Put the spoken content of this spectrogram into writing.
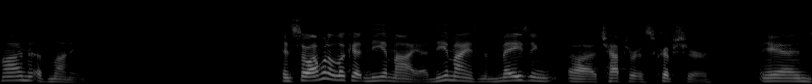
ton of money. And so I want to look at Nehemiah. Nehemiah is an amazing uh, chapter of scripture and,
